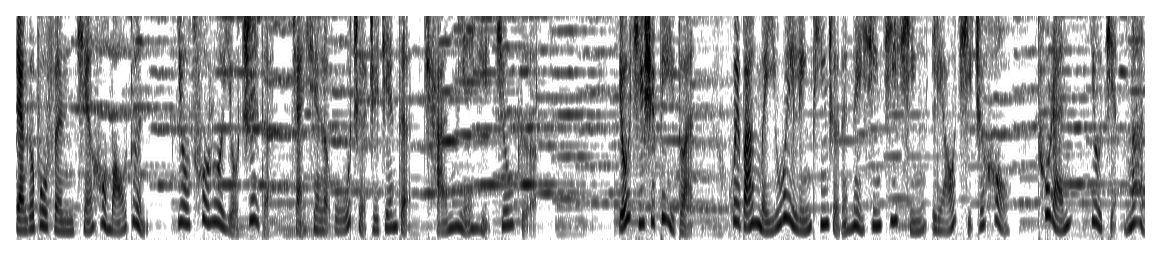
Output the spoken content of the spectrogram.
两个部分前后矛盾又错落有致地展现了舞者之间的缠绵与纠葛。尤其是 B 段，会把每一位聆听者的内心激情撩起之后，突然又减慢，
